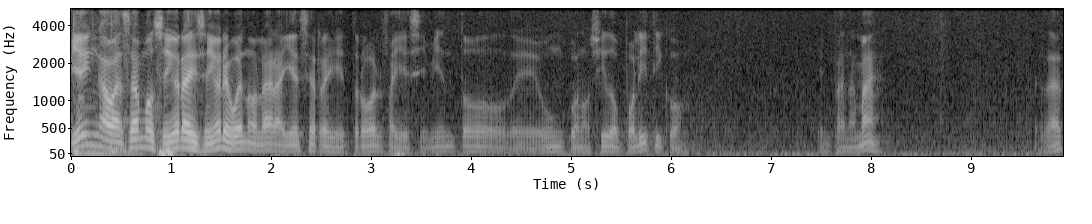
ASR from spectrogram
Bien, avanzamos, señoras y señores. Bueno, Lara, ayer se registró el fallecimiento de un conocido político en Panamá, ¿verdad?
